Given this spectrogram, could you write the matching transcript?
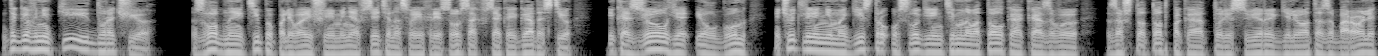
Да говнюки и дурачье. Злобные типы, поливающие меня в сети на своих ресурсах всякой гадостью. И козел я, и лгун, и чуть ли не магистру услуги интимного толка оказываю, за что тот, пока турисвиры Гелиота забороли,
